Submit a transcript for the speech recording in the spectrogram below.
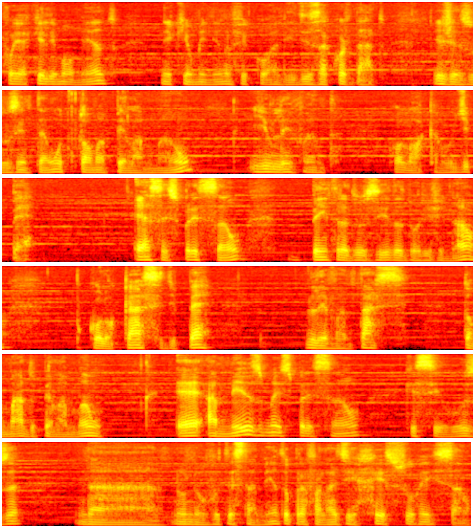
foi aquele momento em que o menino ficou ali desacordado. E Jesus então o toma pela mão e o levanta, coloca-o de pé. Essa expressão, bem traduzida do original, colocar-se de pé, levantar-se, tomado pela mão, é a mesma expressão que se usa na, no Novo Testamento para falar de ressurreição.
